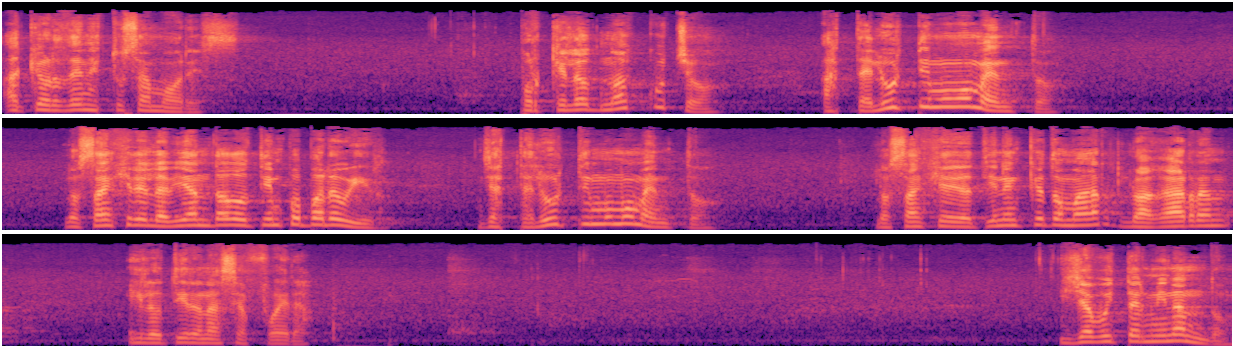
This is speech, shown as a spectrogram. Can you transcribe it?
a que ordenes tus amores? Porque Lot no escuchó. Hasta el último momento. Los ángeles le habían dado tiempo para huir. Y hasta el último momento, los ángeles lo tienen que tomar, lo agarran y lo tiran hacia afuera. Y ya voy terminando.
